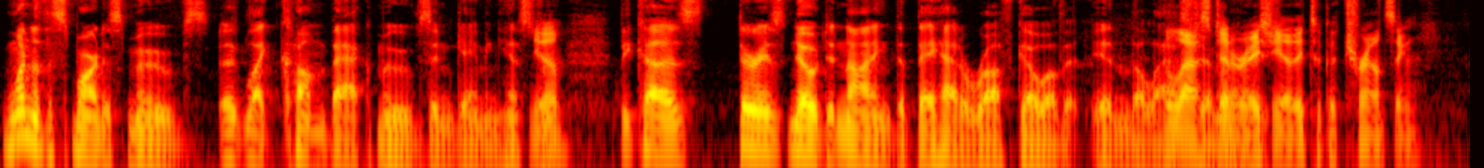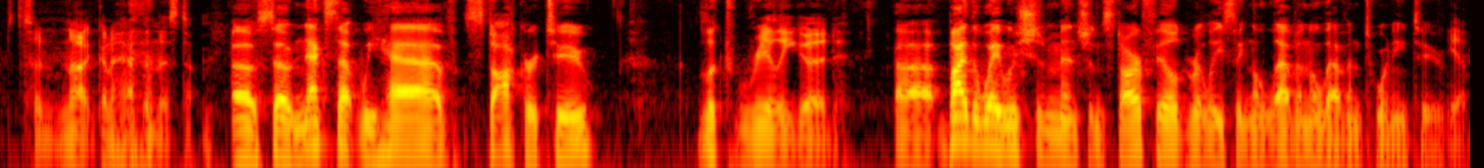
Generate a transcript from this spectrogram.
one of the smartest moves, uh, like comeback moves in gaming history, Yeah. because there is no denying that they had a rough go of it in the last the last generation. Yeah, they took a trouncing, so not going to happen this time. Oh, so next up we have Stalker Two. Looked really good. Uh, by the way, we should mention Starfield releasing 11 11 22. Yep.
